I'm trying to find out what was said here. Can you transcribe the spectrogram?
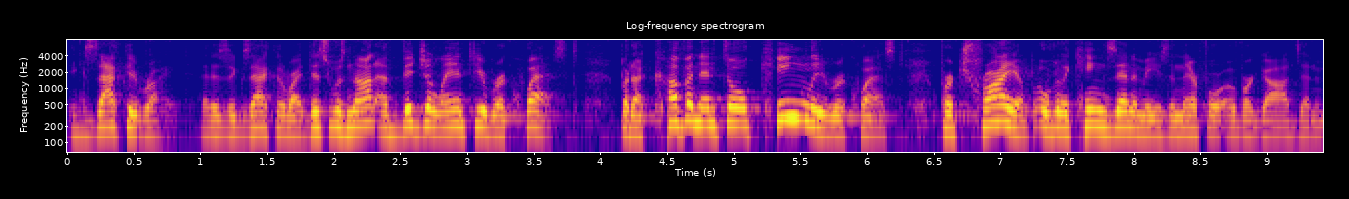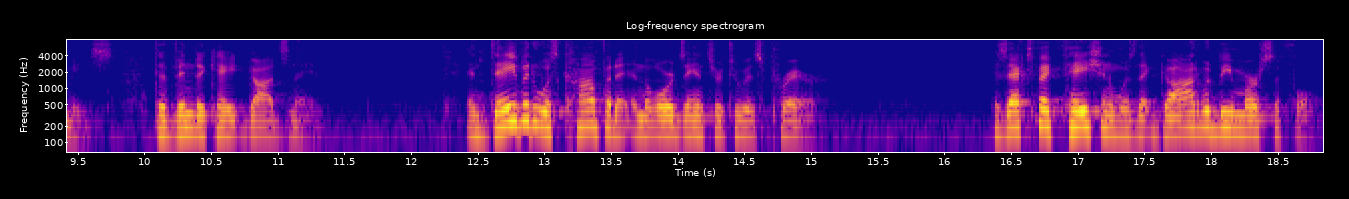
exactly right. That is exactly right. This was not a vigilante request, but a covenantal, kingly request for triumph over the king's enemies and therefore over God's enemies, to vindicate God's name. And David was confident in the Lord's answer to his prayer. His expectation was that God would be merciful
